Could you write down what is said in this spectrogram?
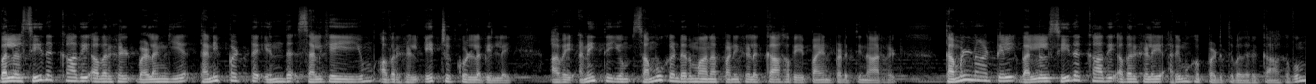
வல்லல் சீதக்காதி அவர்கள் வழங்கிய தனிப்பட்ட எந்த சலுகையையும் அவர்கள் ஏற்றுக்கொள்ளவில்லை. அவை அனைத்தையும் சமூக நிர்மாண பணிகளுக்காகவே பயன்படுத்தினார்கள். தமிழ்நாட்டில் வள்ளல் சீதக்காதி அவர்களை அறிமுகப்படுத்துவதற்காகவும்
